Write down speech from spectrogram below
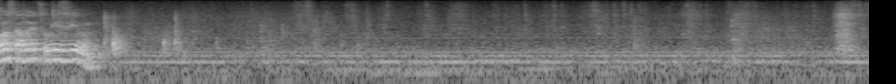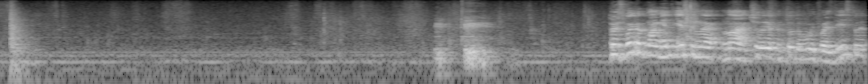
Он становится уязвимым. То есть в этот момент, если на, на человека кто-то будет воздействовать,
